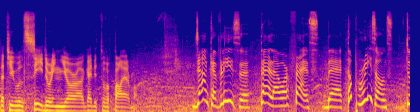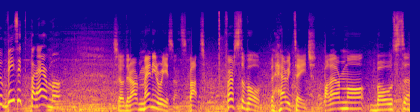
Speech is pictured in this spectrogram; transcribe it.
that you will see during your uh, guided tour of Palermo. Gianca, please tell our friends the top reasons to visit Palermo. So there are many reasons, but first of all, the heritage. Palermo boasts uh,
